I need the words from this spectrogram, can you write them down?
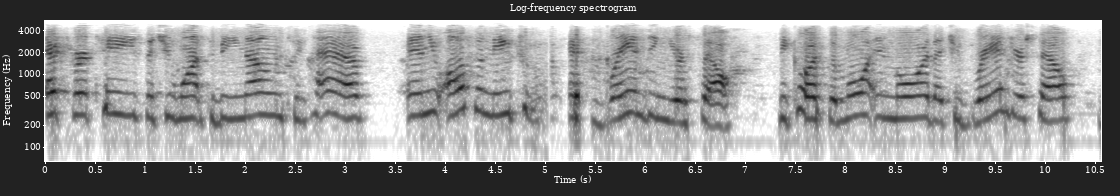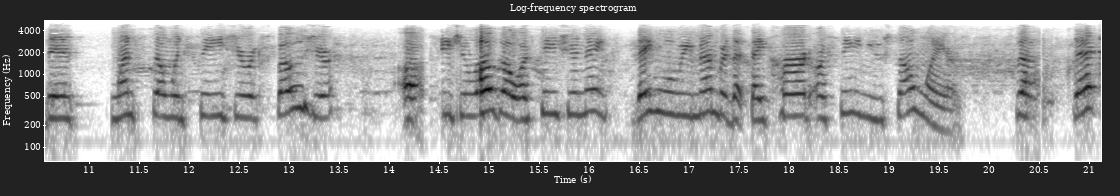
expertise that you want to be known to have. And you also need to branding yourself because the more and more that you brand yourself, then once someone sees your exposure or sees your logo or sees your name, they will remember that they've heard or seen you somewhere. So that's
